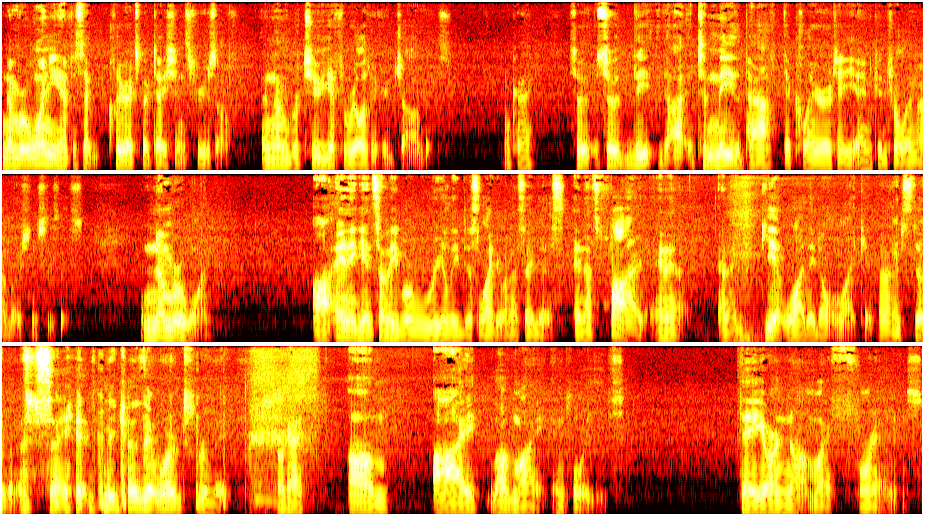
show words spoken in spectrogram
Number one, you have to set clear expectations for yourself, and number two, you have to realize what your job is. Okay. So so the I, to me the path to clarity and controlling my emotions is this. Number one, uh, and again, some people really dislike it when I say this, and that's fine, and I, and I get why they don't like it, but I'm still going to say it because it works for me. Okay. Um, I love my employees. They are not my friends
